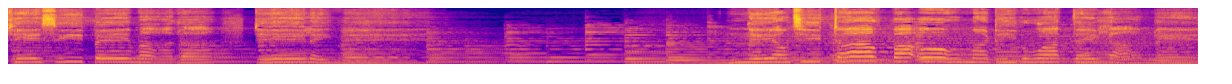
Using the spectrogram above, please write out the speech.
ဖြည့်စည်းပေးမှသာပြေးလိမ့်မယ် နေအောင်ချီတောက်ပါအောင်မဒီဘဝသိလာမယ်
